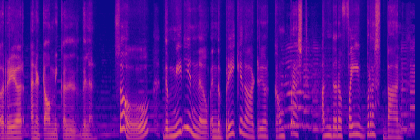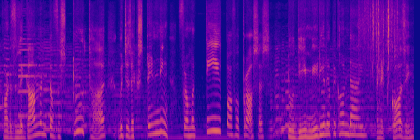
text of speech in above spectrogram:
a rare anatomical villain. So, the median nerve and the brachial artery are compressed under a fibrous band called as ligament of Struthers, which is extending from a tip of a process to the medial epicondyle and it causing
